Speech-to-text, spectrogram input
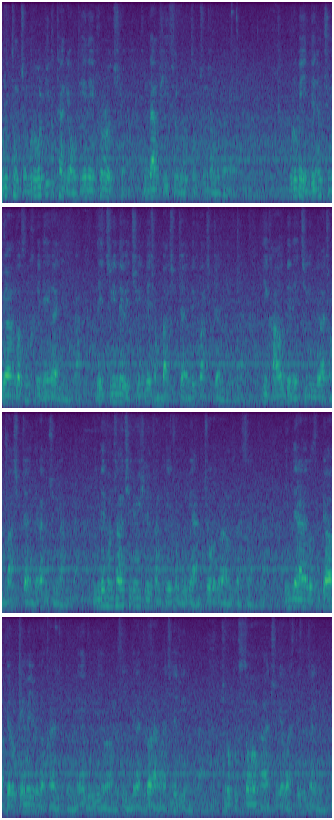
무릎 통증, 무릎을 삐끗한 경우 DNA 프롤로 치료, 분당 비술 무릎 통증 전문점이에요. 무릎의 인대 중 중요한 것은 크게 네 가지입니다. 내측인대, 외측인대, 전방 십자인대, 후방 십자인대입니다. 이 가운데 내측인대와 전방 십자인대가 더 중요합니다. 인대 손상은 체중이 실린 상태에서 무릎이 안쪽으로 돌아가면서 발생합니다. 인대라는 것은 뼈와 뼈를 꿰매주는 역할을 하기 때문에 무릎이 돌아가면서 인대가 늘어나거나 찢어지게 됩니다. 주로 급성으로 강한 충격이 왔을 때 손상이 됩니다.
